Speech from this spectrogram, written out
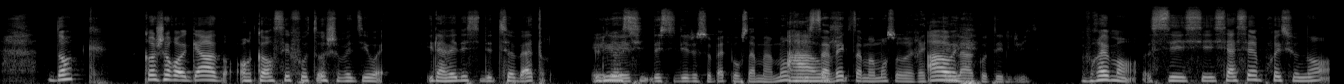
Donc, quand je regarde encore ces photos, je me dis, ouais, il avait décidé de se battre. Lui il aussi. décidé de se battre pour sa maman. Ah il oui. savait que sa maman serait restée Ah là à côté de lui. Vraiment, c'est assez impressionnant.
